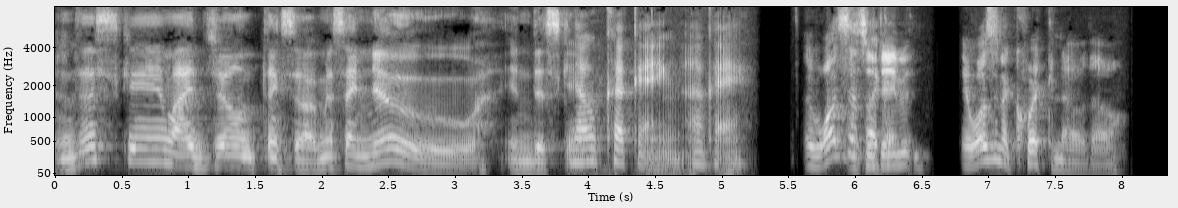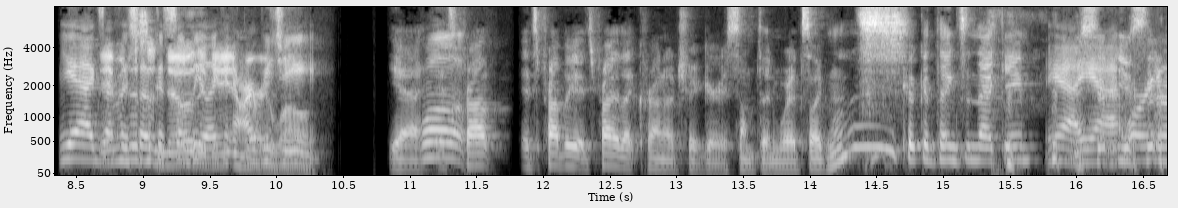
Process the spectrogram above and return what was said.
In this game, I don't think so. I'm gonna say no in this game. No cooking. Okay. It wasn't so like a, Daemon, it wasn't a quick no though. Yeah, exactly. Daemon So it could still be like an RPG. well. Yeah, Well- it's prob it's probably it's probably like Chrono Trigger or something where it's like mm, cooking things in that game. Yeah, You yeah. you sit or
